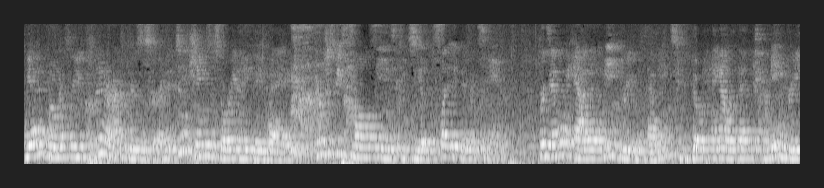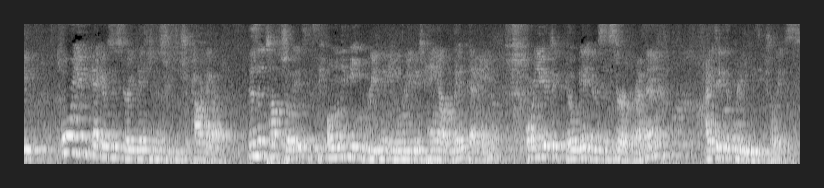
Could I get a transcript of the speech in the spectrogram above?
we added moments where you could interact with your sister, and it didn't change the story in any big way. It would just be small scenes that you'd see a slightly different scene. For example, we added a meet and greet with Demi, so you could go hang out with Demi at her meet and greet, or you could get your sister a gift in the streets of Chicago. This is a tough choice. It's the only meet and greet in the game where you get to hang out with Demi, or you get to go get your sister a present. I'd say it's a pretty easy choice.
